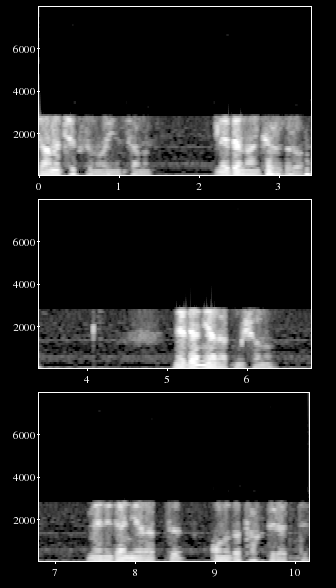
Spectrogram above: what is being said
canı çıksın o insanın. Neden nankördür o? Neden yaratmış onu? Meniden yarattı, onu da takdir etti.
